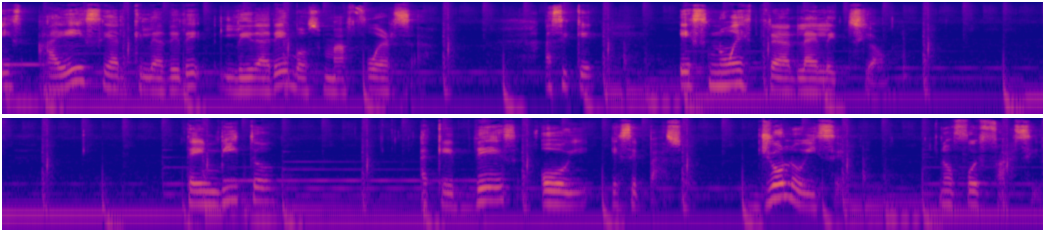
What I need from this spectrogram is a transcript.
es a ese al que le, daremos más fuerza. Así que es nuestra la elección. Te invito a que des hoy ese paso. Yo lo hice, no fue fácil.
